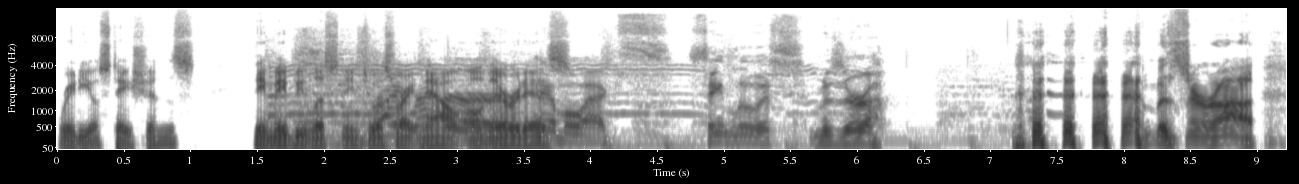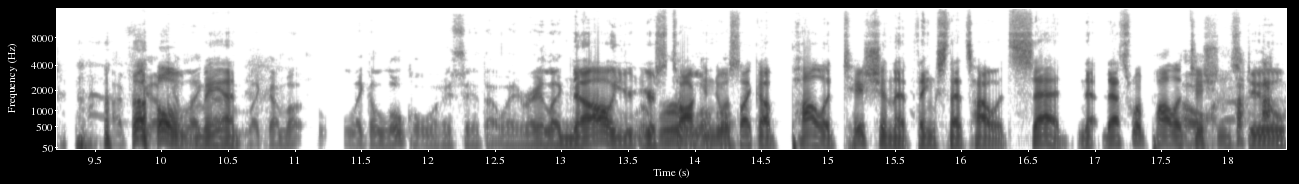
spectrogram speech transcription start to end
radio stations. They may be listening to us right now. Oh, there it is. KMOX, St. Louis, Missouri. Missouri. I feel, I feel oh like man. I'm, like I'm a like a local when I say it that way, right? Like no, you're, you're talking to us like a politician that thinks that's how it's said. That's what politicians do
